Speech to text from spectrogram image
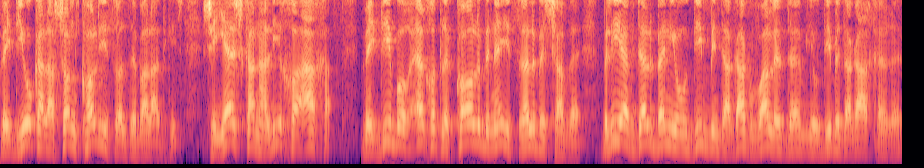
ודיוק הלשון כל ישראל זה בא להדגיש, שיש כאן הליכו אחס, ודיבור איכות לכל בני ישראל בשווה, בלי הבדל בין יהודים בדרגה גבוהה ליהודי בדרגה אחרת.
